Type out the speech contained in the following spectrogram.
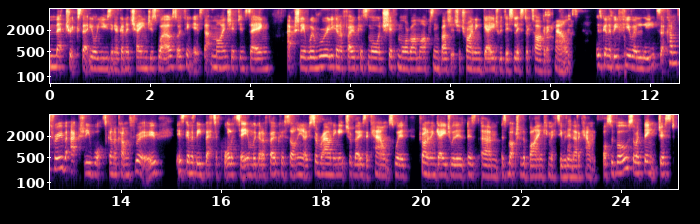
metrics that you're using are going to change as well. So I think it's that mind shift in saying, actually, if we're really going to focus more and shift more of our marketing budget to try and engage with this list of target accounts, there's going to be fewer leads that come through, but actually, what's going to come through is going to be better quality and we're going to focus on you know surrounding each of those accounts with trying to engage with as um, as much of the buying committee within that account as possible. So i think just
